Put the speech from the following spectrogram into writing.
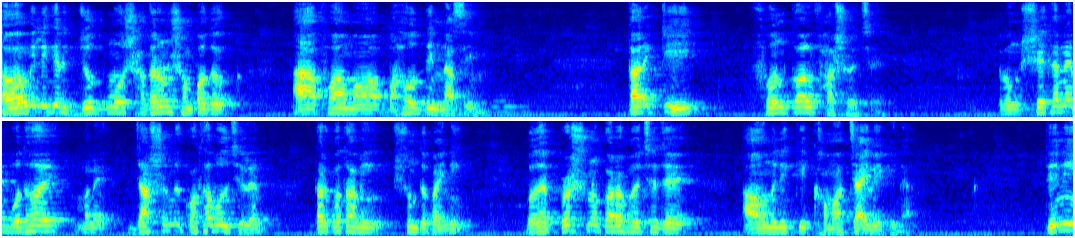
আওয়ামী লীগের যুগ্ম সাধারণ সম্পাদক আফামা বাহাউদ্দিন নাসিম। তার একটি ফোন কল ফাঁস হয়েছে এবং সেখানে বোধহয় মানে যার সঙ্গে কথা বলছিলেন, তার কথা আমি শুনতে পাইনি। বোধহয় প্রশ্ন করা হয়েছে যে আওয়ামী লীগ কি ক্ষমা চাইবে কিনা। তিনি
